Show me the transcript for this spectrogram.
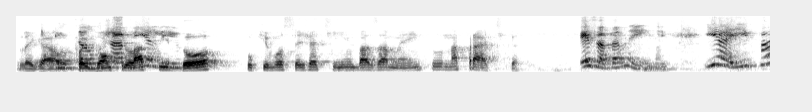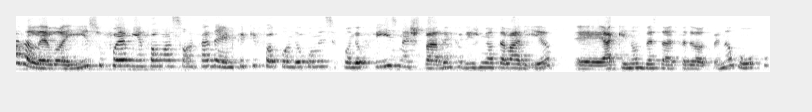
Legal. Então, Foi bom que lapidou ali... o que você já tinha embasamento na prática. Exatamente. E aí, paralelo a isso, foi a minha formação acadêmica, que foi quando eu comecei, quando eu fiz mestrado em turismo e hotelaria, é, aqui na Universidade Federal de Pernambuco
